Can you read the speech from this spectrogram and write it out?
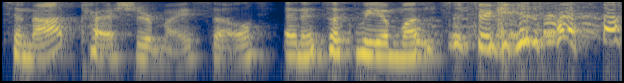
to not pressure myself. And it took me a month to figure that out.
